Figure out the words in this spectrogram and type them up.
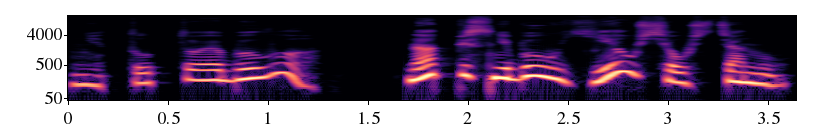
Не тут тое было. Надпіс нібы ўеўся ў сцяну.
